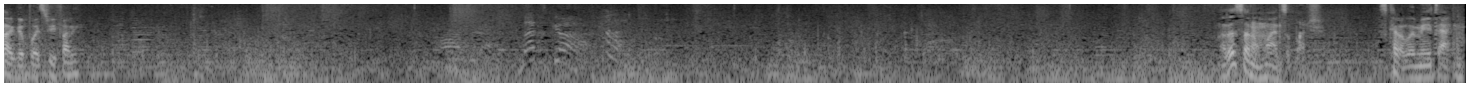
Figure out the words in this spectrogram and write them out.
Not a good place to be funny. Let's go. Now this I don't mind so much. It's kind of let me attack him.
